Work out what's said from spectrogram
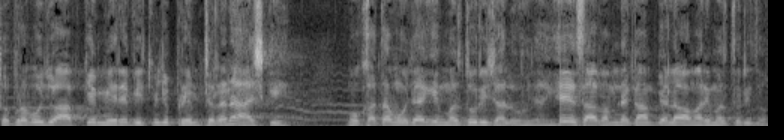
तो प्रभु जो आपके मेरे बीच में जो प्रेम चल रहा है ना आज की, वो ख़त्म हो जाएगी, मजदूरी चालू हो जाएगी। हे साहब, हमने काम के ला हमारी मजदूरी दो।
